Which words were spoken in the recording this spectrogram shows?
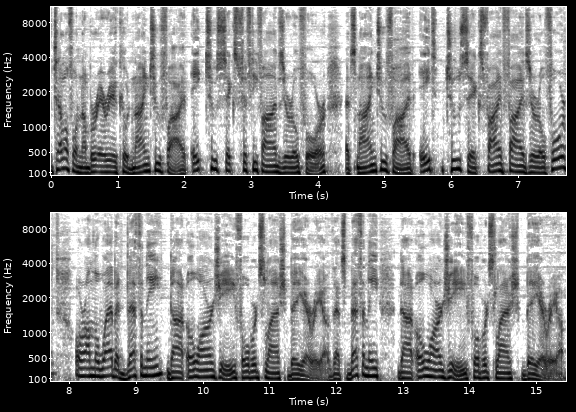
The telephone number, area code 925-826-5504. That's 925-826-5504. Or on the web at bethany.org forward slash Bay Area. That's bethany.org forward slash Bay Area.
